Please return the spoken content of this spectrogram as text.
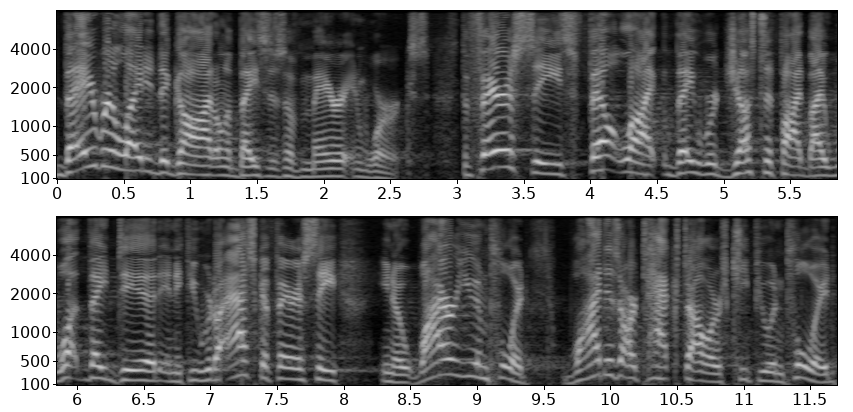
They related to God on a basis of merit and works. The Pharisees felt like they were justified by what they did. And if you were to ask a Pharisee, you know, why are you employed? Why does our tax dollars keep you employed?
